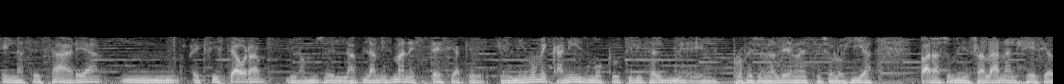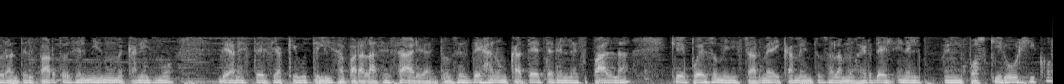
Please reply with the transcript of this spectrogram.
en la cesárea mm, existe ahora, digamos, la, la, misma anestesia, que el mismo mecanismo que utiliza el, profesional de anestesiología para suministrar la analgesia durante el parto, es el mismo mecanismo de anestesia que utiliza para la cesárea. Entonces dejan un catéter en la espalda que puede suministrar medicamentos a la mujer en el, en el posquirúrgico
